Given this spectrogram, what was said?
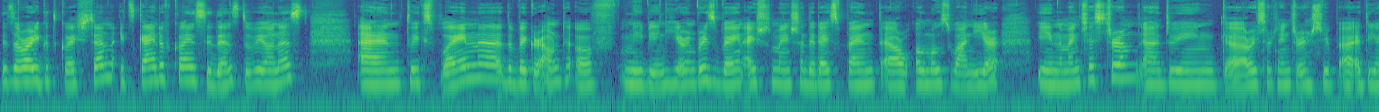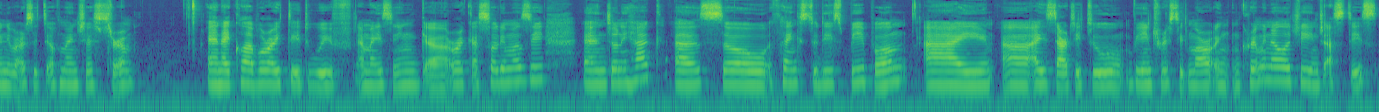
It's a very good question. It's kind of coincidence, to be honest. And to explain uh, the background of me being here in Brisbane, I should mention that I spent uh, almost one year in Manchester uh, doing a research internship uh, at the University of Manchester. And I collaborated with amazing uh, Reka and Johnny Huck. Uh, so thanks to these people, I uh, I started to be interested more in, in criminology and justice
